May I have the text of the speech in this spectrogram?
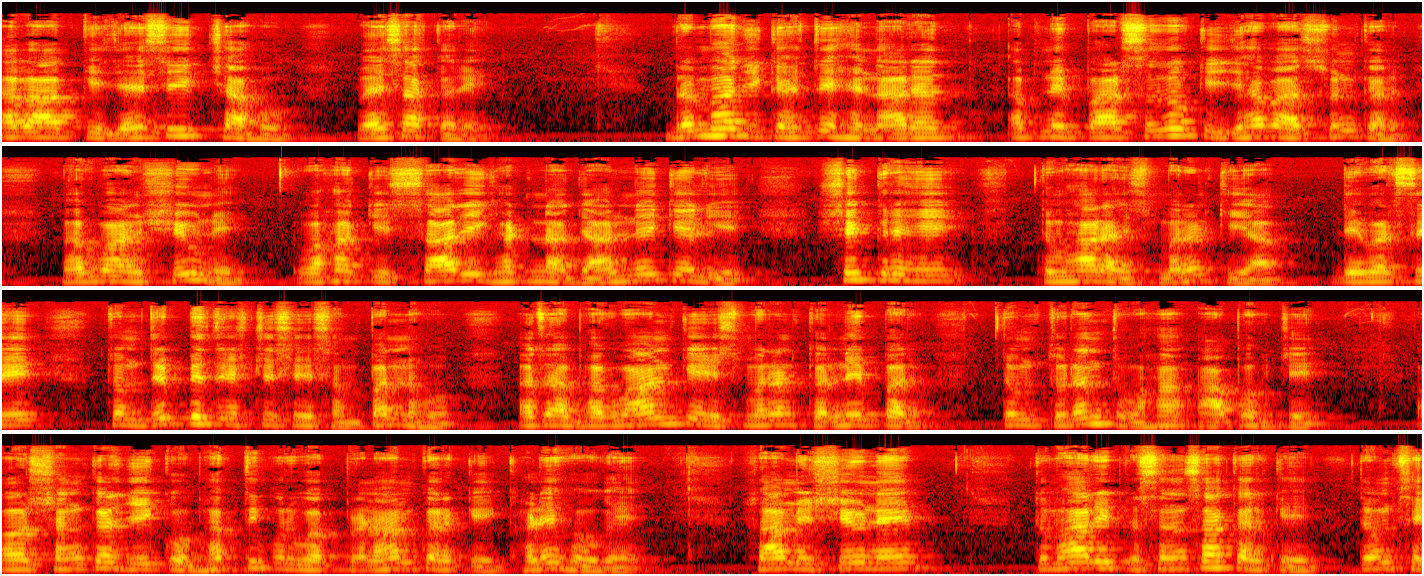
अब आपकी जैसी इच्छा हो, वैसा करें। ब्रह्मा जी कहते हैं, नारद, अपने पार्षदों की यह बात सुनकर भगवान शिव ने वहाँ की सारी घटना जानने के लिए शीघ्र ही तुम्हारा स्मरण किया। देवर से तुम दिव्य दृष्टि से संपन्न हो अतः भगवान के स्मरण करने पर तुम तुरंत वहाँ आ पहुँचे और शंकर जी को भक्तिपूर्वक प्रणाम करके खड़े हो गए। स्वामी शिव ने तुम्हारी प्रशंसा करके तुमसे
